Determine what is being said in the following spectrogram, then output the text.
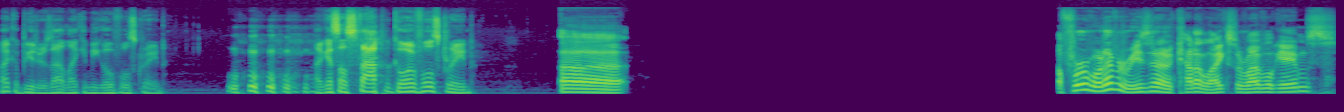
My computer is not liking me go full screen. I guess I'll stop going full screen. uh, for whatever reason, I kind of like survival games.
